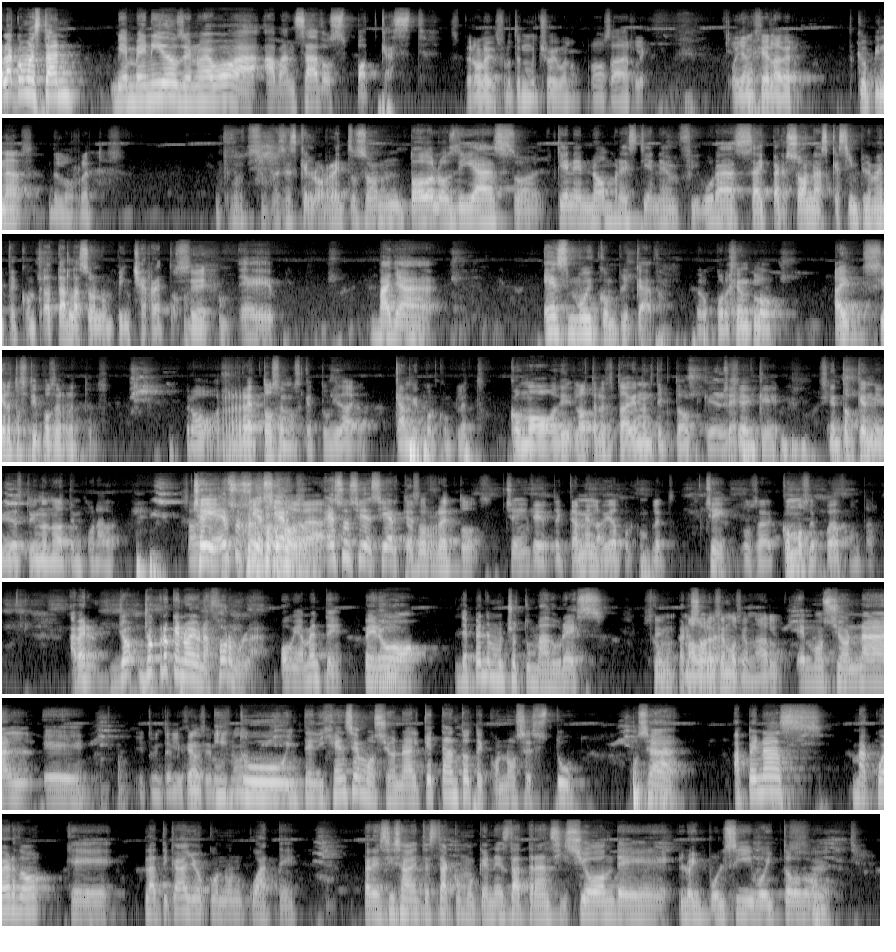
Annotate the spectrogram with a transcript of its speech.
Hola, ¿cómo están? Bienvenidos de nuevo a Avanzados Podcast. Espero lo disfruten mucho y bueno, vamos a darle. Oye Ángel, a ver, ¿qué opinas de los retos? Pues, pues es que los retos son todos los días, son- tienen nombres, tienen figuras, hay personas que simplemente contratarlas son un pinche reto. Sí, Eh, vaya, es muy complicado. pero por ejemplo, hay ciertos tipos de retos, pero retos en los que tu vida cambie por completo. Como la otra vez estaba viendo en TikTok que decía que siento que en mi vida estoy en una nueva temporada. ¿sabes? Sí, eso sí es cierto, O sea, eso sí es cierto. Esos retos Sí, que te cambian la vida por completo. sí. O sea, ¿cómo se puede afrontar? A ver, yo, yo creo que no hay una fórmula, obviamente, pero depende mucho tu madurez Sí, como persona. madurez emocional emocional eh, y tu inteligencia y emocional. tu inteligencia emocional, ¿qué tanto te conoces tú? O sea, apenas me acuerdo que platicaba yo con un cuate, precisamente está como que en esta transición de lo impulsivo y todo, Sí.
